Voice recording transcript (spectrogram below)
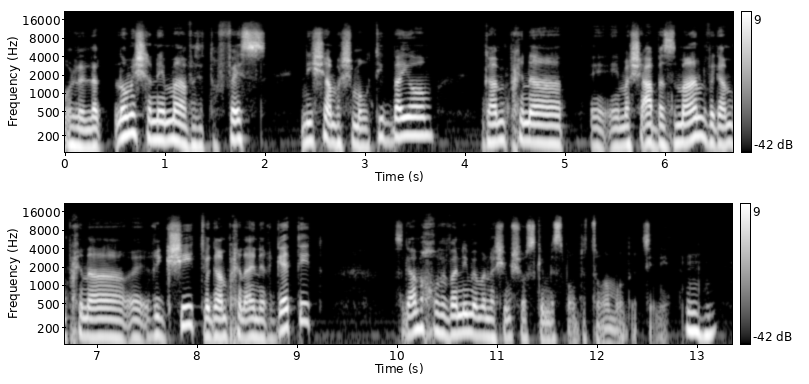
או ל... לא משנה מה, אבל זה תופס נישה משמעותית ביום, גם מבחינת אה, אה, משאב הזמן, וגם מבחינה אה, רגשית, וגם מבחינה אנרגטית. אז גם החובבנים הם אנשים שעוסקים בספורט בצורה מאוד רצינית. Mm-hmm.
